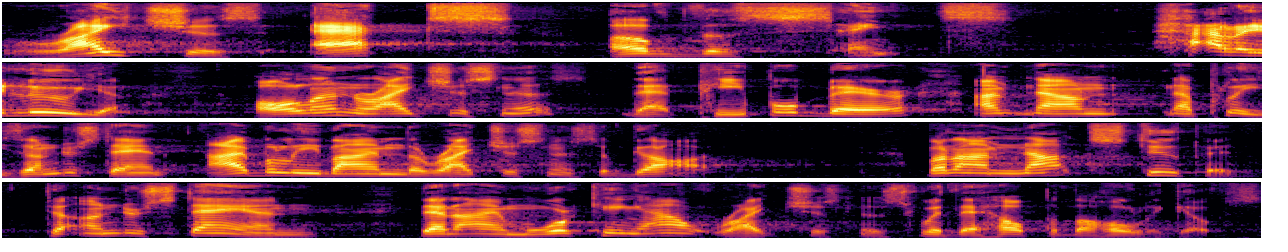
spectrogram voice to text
Righteous acts of the saints. Hallelujah. All unrighteousness that people bear. I'm, now, now, please understand, I believe I'm the righteousness of God. But I'm not stupid to understand that I'm working out righteousness with the help of the Holy Ghost.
